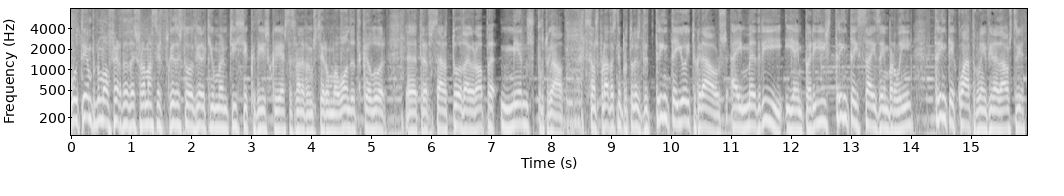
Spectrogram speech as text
o tempo numa oferta das farmácias portuguesas, estou a ver aqui uma notícia que diz que esta semana vamos ter uma onda de calor a atravessar toda a Europa, menos Portugal. São esperadas temperaturas de 38 graus em Madrid e em Paris, 36 em Berlim, 34 em Viana da Áustria,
